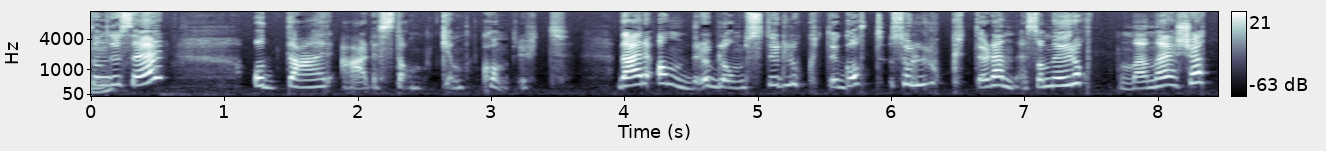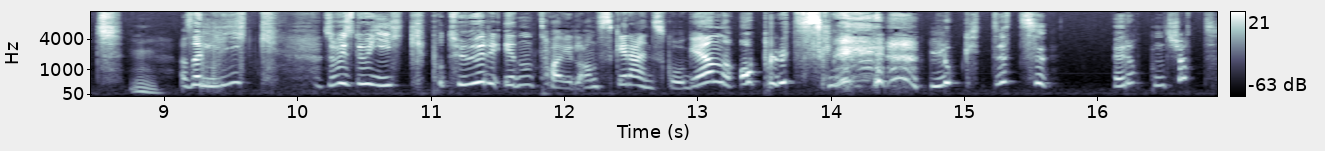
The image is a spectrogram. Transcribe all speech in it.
som du ser. Og der er det stanken kommer ut. Der andre blomster lukter godt, så lukter denne som råtnende kjøtt. Altså lik. Så hvis du gikk på tur i den thailandske regnskogen og plutselig luktet råttent kjøtt,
